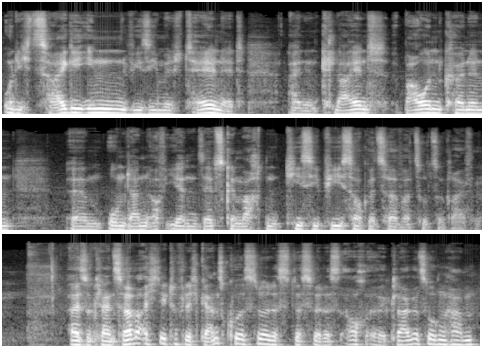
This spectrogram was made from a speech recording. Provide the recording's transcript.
Und ich zeige Ihnen, wie Sie mit Telnet einen Client bauen können, ähm, um dann auf Ihren selbstgemachten TCP-Socket-Server zuzugreifen. Also Client-Server-Architektur, vielleicht ganz kurz nur, dass, dass wir das auch äh, klargezogen haben.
